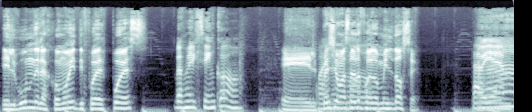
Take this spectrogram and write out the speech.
el boom de las commodities fue después. ¿2005? Eh, el Bueno, precio más alto fue 2012. Está bien, Ah.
